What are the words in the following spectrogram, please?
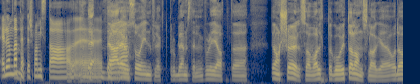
Eller om det er Petter som har mista eh, Det, det her er jo så innfløkt problemstilling, fordi at eh, det er han sjøl som har valgt å gå ut av landslaget. Og da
